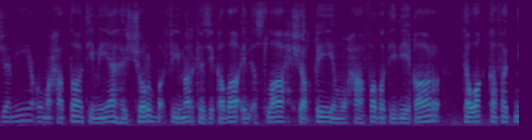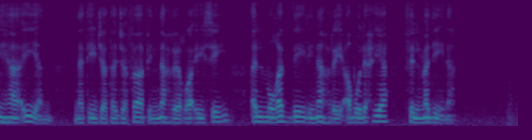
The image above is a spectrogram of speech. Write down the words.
جميع محطات مياه الشرب في مركز قضاء الإصلاح شرقي محافظة ذي قار توقفت نهائيا نتيجة جفاف النهر الرئيسي المغذي لنهر أبو لحية في المدينة.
